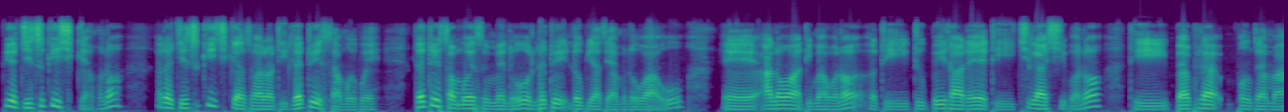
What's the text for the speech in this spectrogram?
ပြီးတော့ဂျီစကိရှကန်ပေါ့နော်အဲ့တော့ဂျီစကိရှကန်ဆိုတော့ဒီလက်တွေ့စာမွေးပွဲလက်တွေ့စာမွေးဆိုမဲ့လို့လက်တွေ့လုပ်ပြစရာမလိုပါဘူးအဲအားလုံးကဒီမှာပေါ့နော်ဒီသူပေးထားတဲ့ဒီချီလာရှိပေါ့နော်ဒီ pamphlet ပုံစံမှာ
